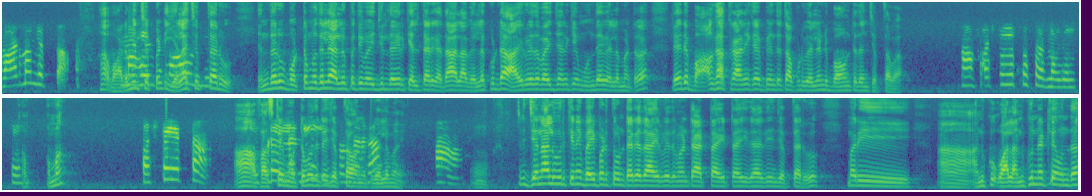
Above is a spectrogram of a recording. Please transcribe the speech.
వాడమని చెప్తా. ఆ, వాడమని నా చెప్పండి. ఎలా. చెప్తారు? ఎందరూ మొట్టమొదలే అలోపతి వైద్యుల దగ్గరికి వెళ్తారు కదా అలా వెళ్ళకుండా ఆయుర్వేద వైద్యానికి ముందే వెళ్ళమంటావా? లేదంటే బాగా క్రానిక్ అయిపోయిన తర్వాత అప్పుడు వెళ్ళండి బాగుంటుందని చెప్తావా? ఫస్ట్ చెప్తా సార్ నాకు తెలిస్తే. అమ్- అమ్మా. ఫస్ట్ చెప్తా. ఫస్ట్ టైం మొట్టమొదటే చెప్తావు అన్నట్టు తొందరగా. వెళ్ళమని. జనాలు ఊరికేనే భయపడుతూ ఉంటారు కదా ఆయుర్వేదం అంటే అట్టా ఇట్టా ఇది అది అని చెప్తారు. మరి అనుకు వాళ్ళు అనుకున్నట్లే ఉందా?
